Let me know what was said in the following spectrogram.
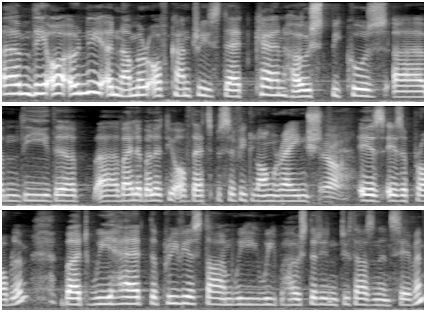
Um, there are only a number of countries that can host because um, the the uh, availability of that specific long range Yeah. is is a problem. But we had the previous time we we hosted it in 2007.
